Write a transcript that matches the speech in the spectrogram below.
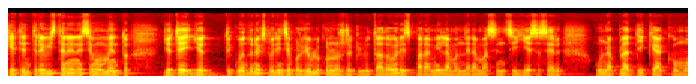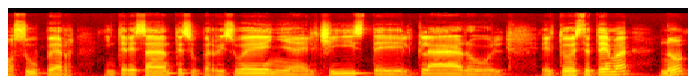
que te entrevistan en ese momento. Yo te, yo te cuento una experiencia, por ejemplo, con los reclutadores. Para mí la manera más sencilla es hacer una plática como súper interesante, súper risueña, el chiste, el claro, el, todo este tema, ¿no?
